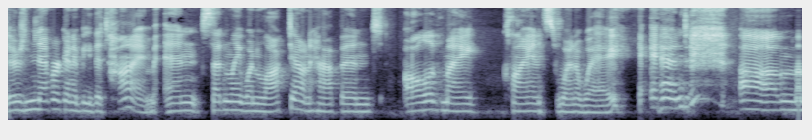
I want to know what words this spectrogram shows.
there's never going to be the time. And suddenly, when lockdown happened, all of my clients went away. And um,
